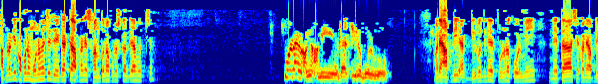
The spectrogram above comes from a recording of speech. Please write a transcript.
আপনার কি কখনো মনে হয়েছে যে এটা একটা আপনাকে সান্ত্বনা পুরস্কার দেওয়া হচ্ছে? ওটা আমি ওটা কি বলব? মানে আপনি এক দীর্ঘদিনের পুরনো কর্মী নেতা সেখানে আপনি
